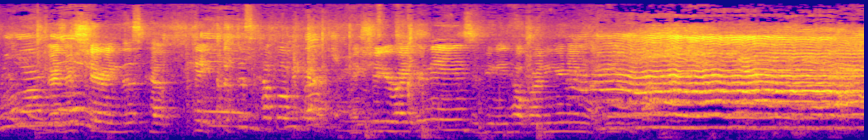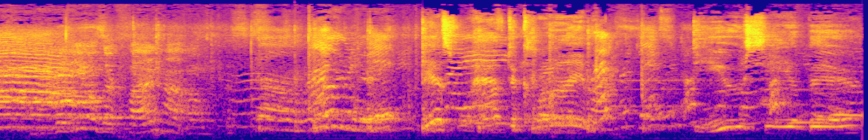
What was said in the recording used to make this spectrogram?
You guys are sharing this cup. Hey, put this cup over here. Make sure you write your names. If you need help writing your name, let me know. Videos are fun, huh? Oh, this Guess we'll have to climb. Do you see a bear?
